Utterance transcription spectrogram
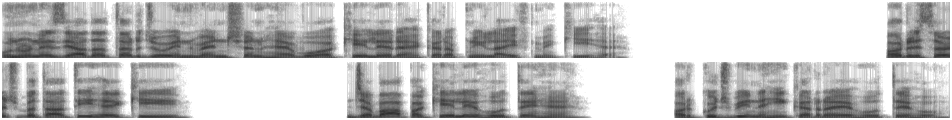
उन्होंने ज़्यादातर जो इन्वेंशन है वो अकेले रहकर अपनी लाइफ में की है। और रिसर्च बताती है कि जब आप अकेले होते हैं और कुछ भी नहीं कर रहे होते हो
